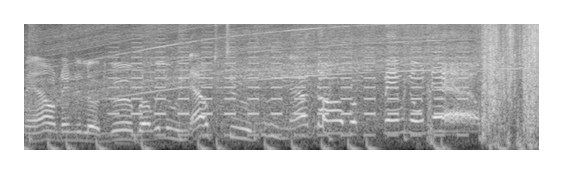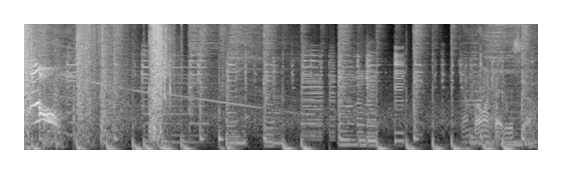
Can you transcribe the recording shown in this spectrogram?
Man, I don't think this look good, bro. We're losing altitude. Losing out. No, bro. Man, we're going down. Oh. Jump. I want to try this though.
